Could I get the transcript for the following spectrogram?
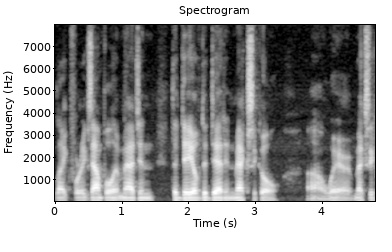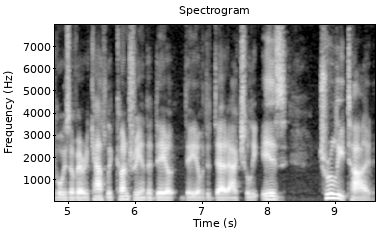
Like, for example, imagine the Day of the Dead in Mexico, uh, where Mexico is a very Catholic country, and the Day of, Day of the Dead actually is truly tied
